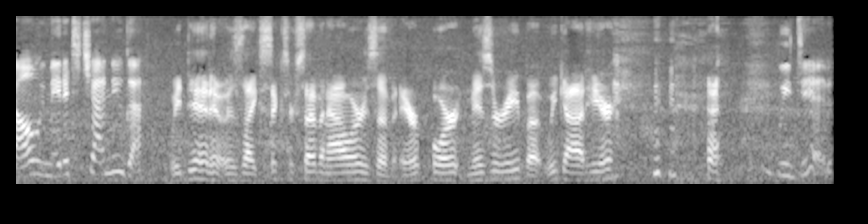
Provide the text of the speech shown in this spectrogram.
Y'all, we made it to Chattanooga. We did. It was like six or seven hours of airport misery, but we got here. We did.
